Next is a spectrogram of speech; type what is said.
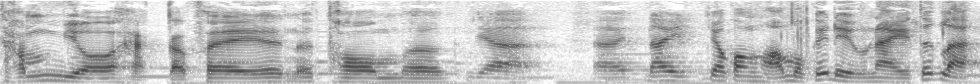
thấm vô hạt cà phê á, nó thơm hơn. Dạ. À, đây. Cho con hỏi một cái điều này tức là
